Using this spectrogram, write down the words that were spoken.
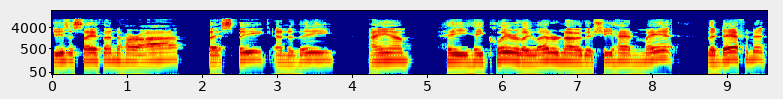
Jesus saith unto her, I that speak unto thee am he. He clearly let her know that she had met the definite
